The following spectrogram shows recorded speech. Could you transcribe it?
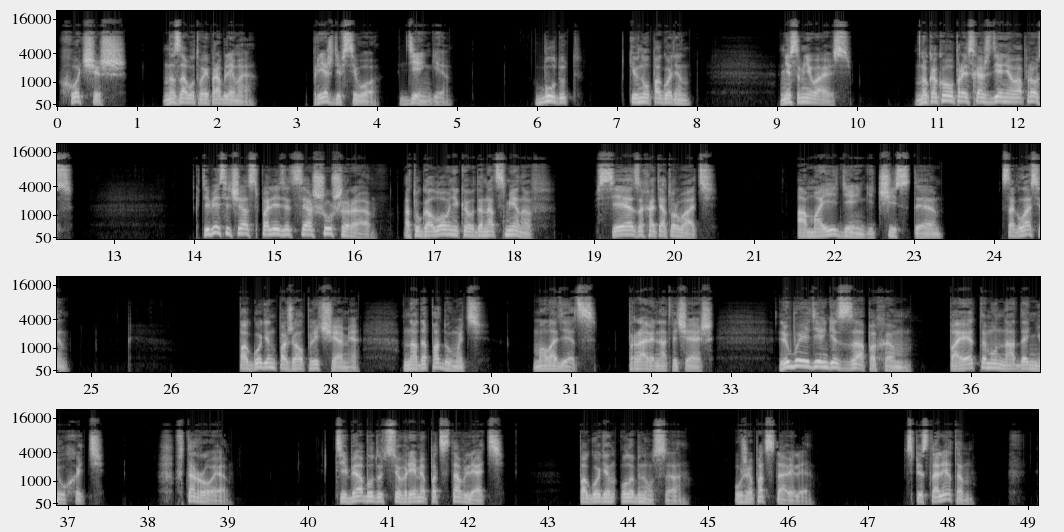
Хочешь, назову твои проблемы? Прежде всего, деньги. Будут, кивнул Погодин. Не сомневаюсь. Но какого происхождения вопрос? К тебе сейчас полезет вся шушера, от уголовников до нацменов. Все захотят урвать. А мои деньги чистые. Согласен? Погодин пожал плечами. Надо подумать. Молодец. Правильно отвечаешь. Любые деньги с запахом, поэтому надо нюхать. Второе. Тебя будут все время подставлять. Погодин улыбнулся. Уже подставили. С пистолетом?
